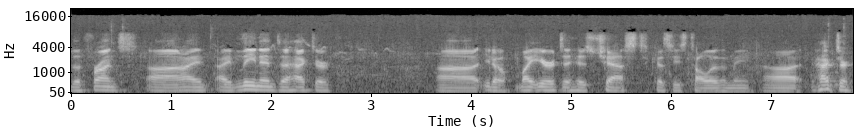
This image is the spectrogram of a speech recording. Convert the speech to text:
the front. Uh, I I lean into Hector. Uh, you know, my ear to his chest because he's taller than me. Uh, Hector,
